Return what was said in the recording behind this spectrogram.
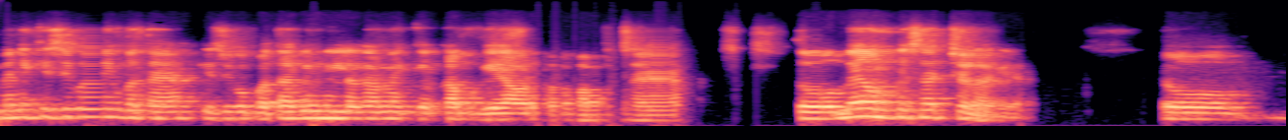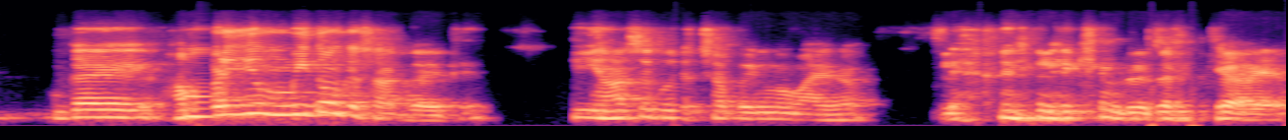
मैंने किसी को नहीं बताया किसी को पता भी नहीं लगा मैं कब गया और कब वापस आया। तो मैं उनके साथ चला गया। तो गए हम बड़ी ही उम्मीदों के साथ गए थे कि यहाँ से कुछ अच्छा प्रीमियम आएगा ले, लेकिन रिज़ल्ट क्या आया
